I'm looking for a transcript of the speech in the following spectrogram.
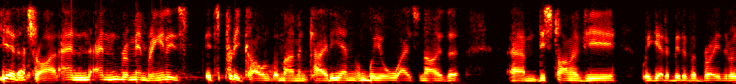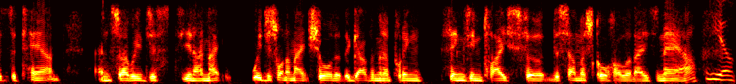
Yeah, that's right, and and remembering it is it's pretty cold at the moment, Katie, and we always know that um, this time of year, we get a bit of a breather as a town, and so we just, you know, make, we just want to make sure that the government are putting things in place for the summer school holidays now, yeah.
